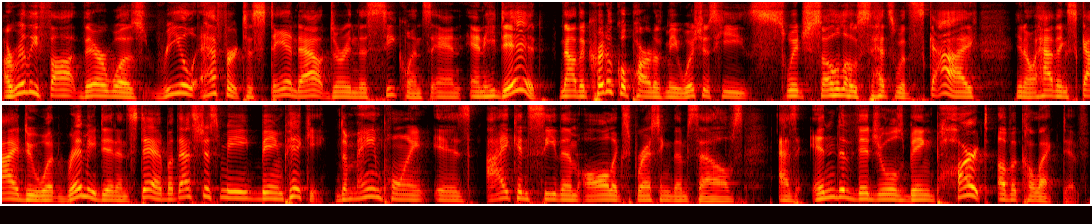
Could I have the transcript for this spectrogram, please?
I really thought there was real effort to stand out during this sequence and and he did. Now the critical part of me wishes he switched solo sets with Sky you know, having Sky do what Remy did instead, but that's just me being picky. The main point is I can see them all expressing themselves as individuals being part of a collective.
